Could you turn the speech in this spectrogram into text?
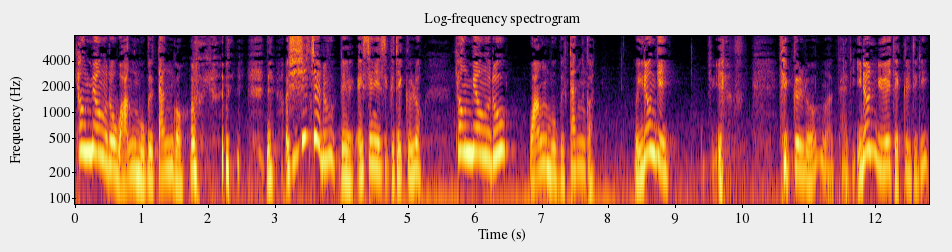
혁명으로 왕목을 딴 거. 네, 어, 실제로 네 SNS 그 댓글로 혁명으로 왕목을 딴 것. 뭐 이런 게 댓글로 막 다리 이런 류의 댓글들이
